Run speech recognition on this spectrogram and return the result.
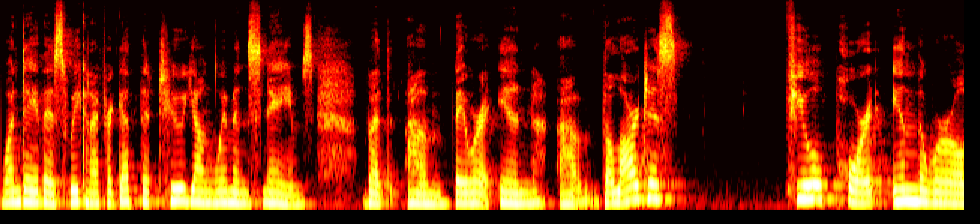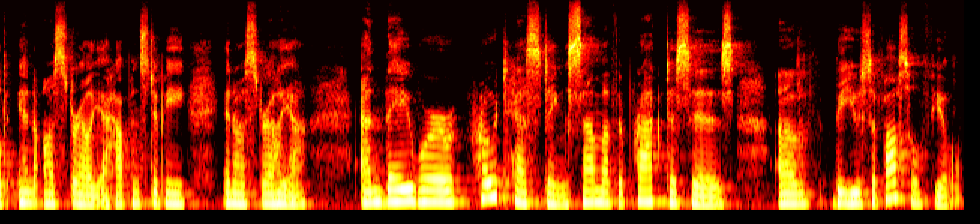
one day this week, and I forget the two young women's names, but um, they were in um, the largest fuel port in the world in Australia, happens to be in Australia. And they were protesting some of the practices of the use of fossil fuel.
